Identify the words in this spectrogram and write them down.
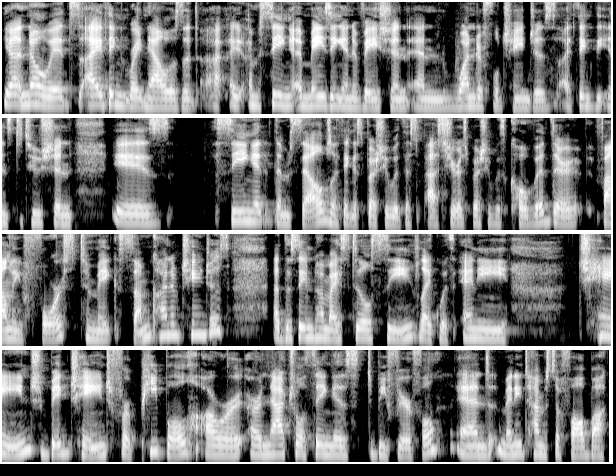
Yeah, no, it's, I think right now is that I, I'm seeing amazing innovation and wonderful changes. I think the institution is seeing it themselves. I think, especially with this past year, especially with COVID, they're finally forced to make some kind of changes. At the same time, I still see, like with any change, big change for people, our, our natural thing is to be fearful and many times to fall back,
